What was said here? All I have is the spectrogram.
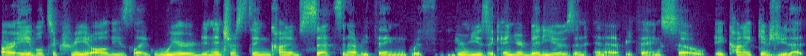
are able to create all these like weird and interesting kind of sets and everything with your music and your videos and, and everything. So it kind of gives you that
